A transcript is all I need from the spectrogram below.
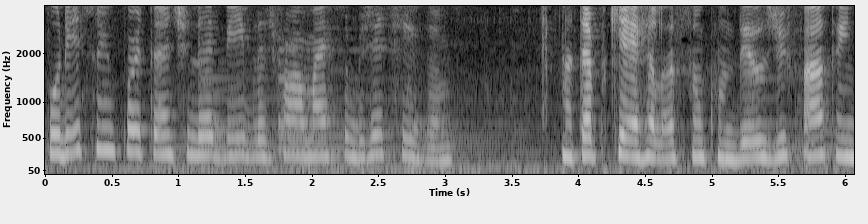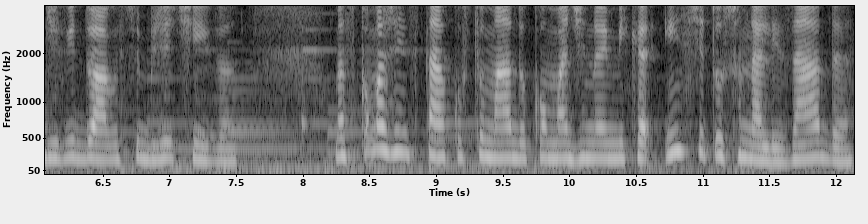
Por isso é importante ler a Bíblia de forma mais subjetiva. Até porque a relação com Deus de fato é individual e subjetiva. Mas como a gente está acostumado com uma dinâmica institucionalizada,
